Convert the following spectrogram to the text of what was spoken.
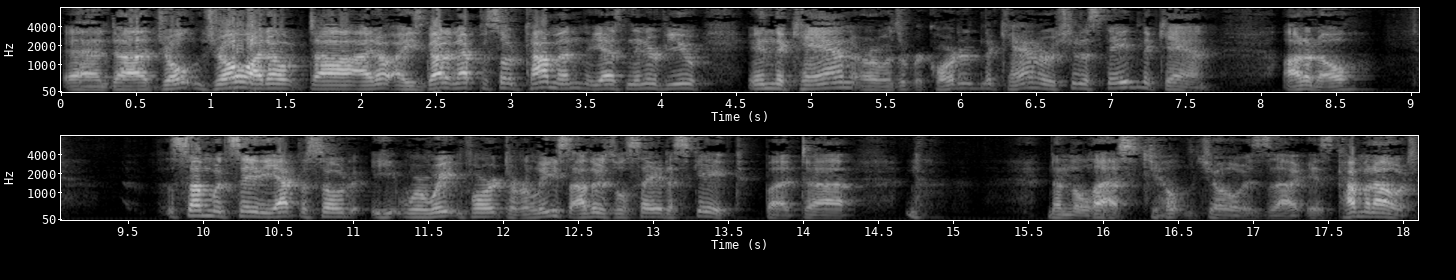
And uh, Joe, Joe, I don't, uh, I don't. He's got an episode coming. He has an interview in the can, or was it recorded in the can, or should have stayed in the can? I don't know. Some would say the episode we're waiting for it to release. Others will say it escaped. But uh, nonetheless, Joe, Joe is uh, is coming out.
